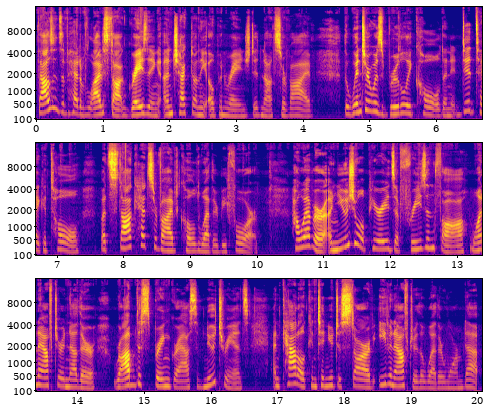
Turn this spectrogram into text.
Thousands of head of livestock grazing unchecked on the open range did not survive. The winter was brutally cold and it did take a toll, but stock had survived cold weather before. However, unusual periods of freeze and thaw, one after another, robbed the spring grass of nutrients, and cattle continued to starve even after the weather warmed up.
